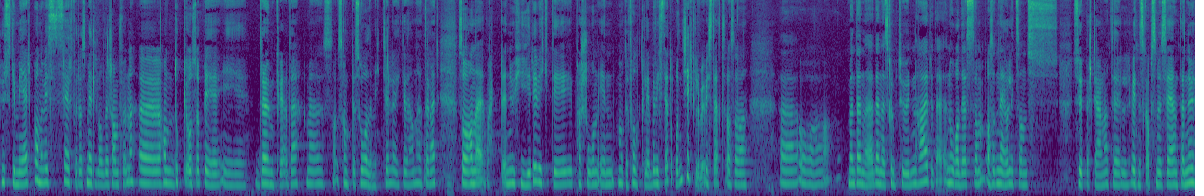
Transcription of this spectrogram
huske mer på når vi ser for oss middelaldersamfunnet. Uh, han dukker også opp i, i Draumkvedet med Sankte Sålemikkel, er ikke det han heter der. Så han har vært en uhyre viktig person i den måte, folkelige bevissthet og den kirkelige bevissthet. Altså, uh, og, men denne, denne, skulpturen her, noe av det som, altså den er jo litt sånn superstjerna til Vitenskapsmuseet NTNU.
